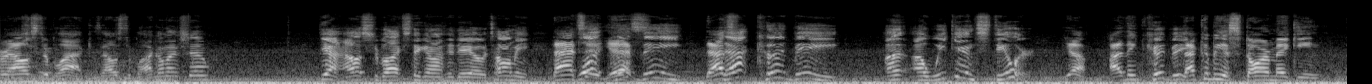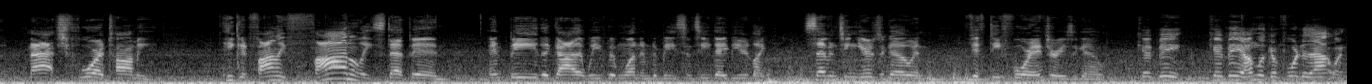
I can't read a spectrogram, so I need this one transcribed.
or Aleister Black? Is Aleister Black on that show? Yeah, Aleister Black's taking on Hideo Itami. That's what it. Yes. could be That's- that could be a, a weekend stealer. Yeah. I think Could be. that could be a star-making match for Tommy. He could finally, finally step in and be the guy that we've been wanting him to be since he debuted like 17 years ago and 54 injuries ago. Could be. Could be. I'm looking forward to that one.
